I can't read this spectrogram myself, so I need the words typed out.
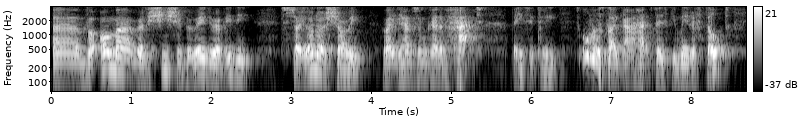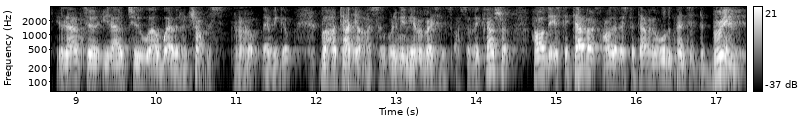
Uh, Va'oma Rav Shisha Beredi Rav Idi Sayona Shari. Right, you have some kind of hat basically It's almost like our hat's basically made of felt. You're allowed to, you're allowed to uh, wear it on Shabbos. Oh, there we go. V'hatanya. What do you mean? We have a bracelet that's also like kasha. Hard is is all depends if the brim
